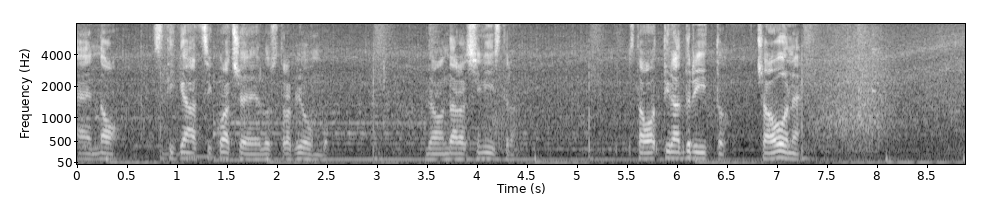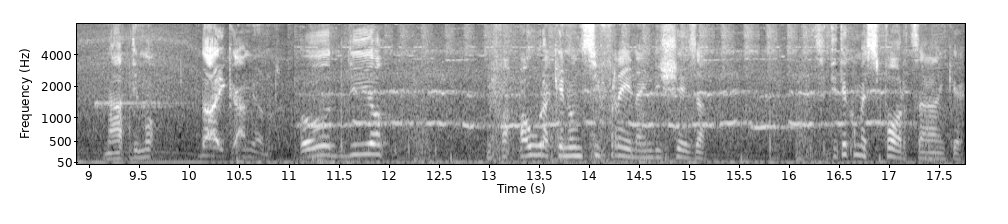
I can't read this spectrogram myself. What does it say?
Eh no, sti cazzi, qua c'è lo strapiombo. Dobbiamo andare a sinistra. Stavo a tirare dritto. Ciaone. Un attimo. Dai, camion. Oddio. Mi fa paura che non si frena in discesa. Sentite come sforza anche.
